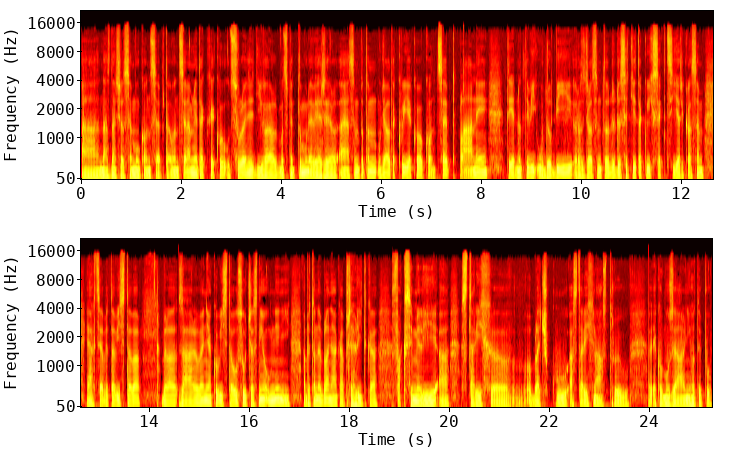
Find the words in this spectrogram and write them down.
a naznačil jsem mu koncept. A on se na mě tak jako uculeně díval, moc mi tomu nevěřil. A já jsem potom udělal takový jako koncept, plány, ty jednotlivý údobí, rozdělil jsem to do deseti takových sekcí a říkal jsem, já chci, aby ta výstava byla zároveň jako výstavou současného umění, aby to nebyla nějaká přehlídka faksimilí a starých eh, oblečků a starých nástrojů jako muzeálního typu.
